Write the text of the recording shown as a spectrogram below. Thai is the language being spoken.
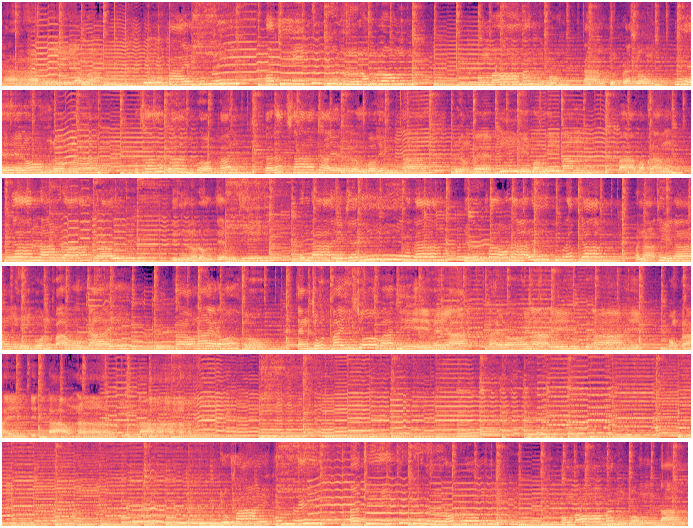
ชาตินี้ว่าอยู่ไปคุ้มลีอาชีพขึ้นขึ้นลงลงคงบ่มั่นคง ตามจุดประสงค์แม่น้องดอกมารักษาความปลอดภัยจะรักษาใจเริ่มบ่เห็นทางเรื่องแบบที่บ่มีบังบาบ่ครั้งงานนางรางไกลดินรนเต็มที่เป็นได้ ขณะที่นางมีคนเฝ้าใจข่าวนายร้อยโชว์แต่งชุดไปโชว์ว่าที่ไม่ยายนายร้อยนาลีคืออายคงไกลติดดาวน้ำตา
